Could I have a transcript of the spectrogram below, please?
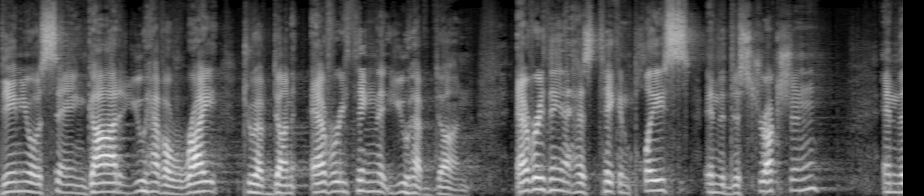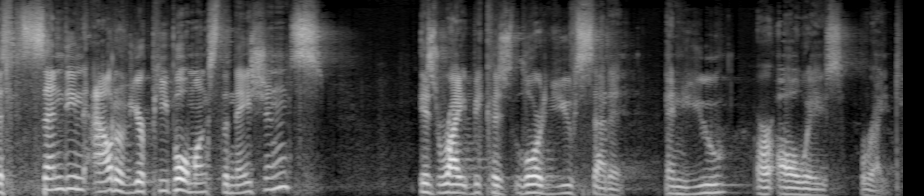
Daniel is saying, God, you have a right to have done everything that you have done. Everything that has taken place in the destruction and the sending out of your people amongst the nations is right because, Lord, you've said it and you are always right.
